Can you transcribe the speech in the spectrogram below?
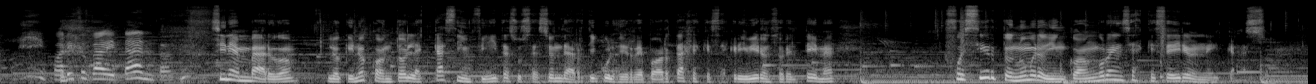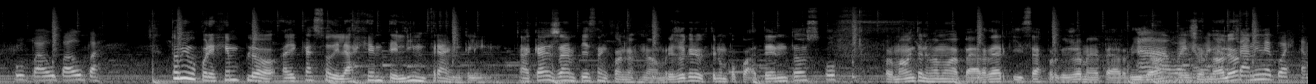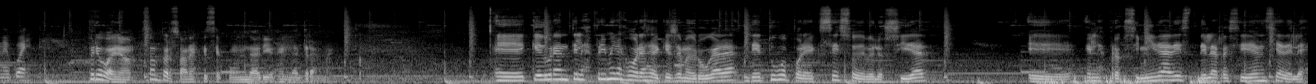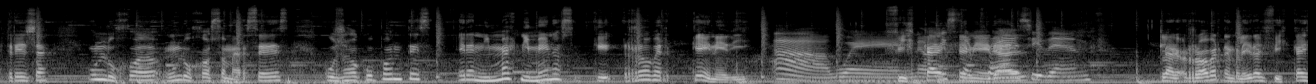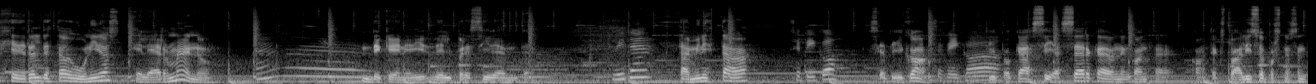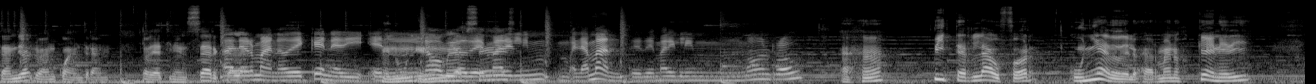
Por eso cabe tanto. Sin embargo, lo que no contó la casi infinita sucesión de artículos y reportajes que se escribieron sobre el tema fue cierto número de incongruencias que se dieron en el caso. Upa, upa, upa. Tomemos por ejemplo al caso del agente Lynn Franklin. Acá ya empiezan con los nombres. Yo quiero que estén un poco atentos. Uf. Por momentos nos vamos a perder quizás porque yo me he perdido Ah, bueno, bueno. O sea, a mí me cuesta, me cuesta. Pero bueno, son personajes secundarios en la trama. Eh, que durante las primeras horas de aquella madrugada detuvo por exceso de velocidad eh, en las proximidades de la residencia de la estrella un, lujo- un lujoso Mercedes cuyos ocupantes eran ni más ni menos que Robert Kennedy. Ah, bueno. Fiscal Mr. General. President. Claro, Robert en realidad era el fiscal general de Estados Unidos, el hermano Ah, de Kennedy, del presidente. mira, También estaba, se picó, se picó, se picó. Tipo casi cerca de donde encuentra, contextualizo por si no se entendió, lo encuentran, lo detienen cerca. Al hermano de Kennedy, el En un- en un novio de. Marilyn, el amante de Marilyn Monroe. Ajá. Peter Lawford, cuñado de los hermanos Kennedy,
